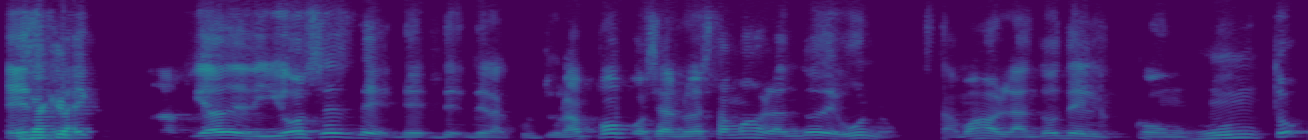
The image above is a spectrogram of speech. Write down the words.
es sea que- la iconografía de dioses de, de, de, de la cultura pop, o sea, no estamos hablando de uno, estamos hablando del conjunto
